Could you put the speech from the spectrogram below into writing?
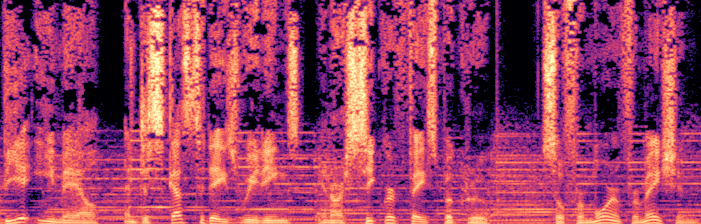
via email and discuss today's readings in our secret Facebook group. So for more information,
